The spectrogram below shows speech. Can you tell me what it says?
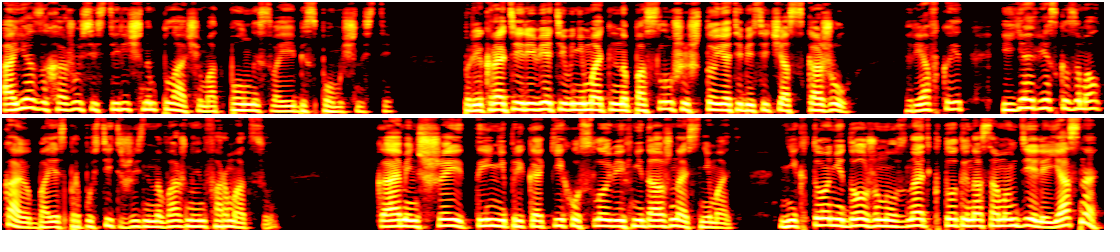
а я захожусь истеричным плачем от полной своей беспомощности. «Прекрати реветь и внимательно послушай, что я тебе сейчас скажу!» Рявкает, и я резко замолкаю, боясь пропустить жизненно важную информацию. «Камень шеи ты ни при каких условиях не должна снимать. Никто не должен узнать, кто ты на самом деле, ясно?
